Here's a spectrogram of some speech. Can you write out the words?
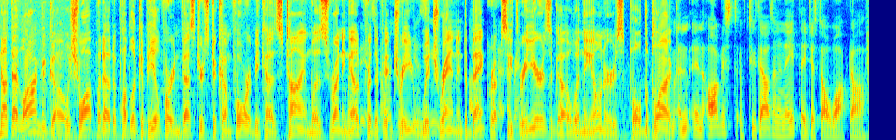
Not that long ago, Schwab put out a public appeal for investors to come forward because time was running out for the Fintry, which ran into bankruptcy three years ago when the owners pulled the plug. In, in August of 2008, they just all walked off.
